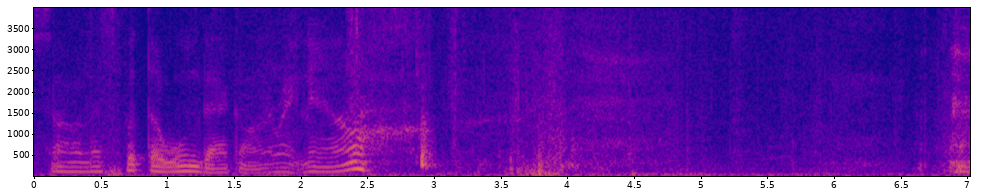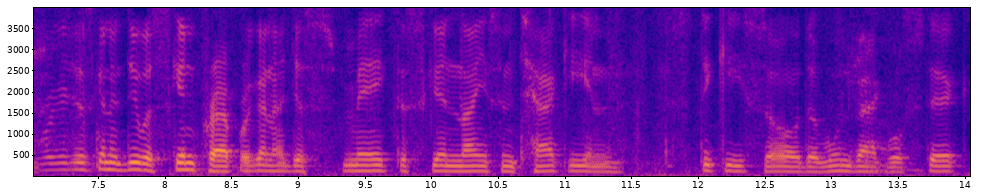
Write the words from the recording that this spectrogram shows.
So let's put the wound vac on right now. We're just gonna do a skin prep. We're gonna just make the skin nice and tacky and sticky so the wound vac will stick.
